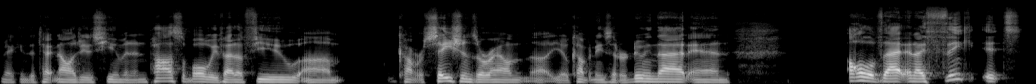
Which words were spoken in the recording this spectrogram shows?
making the technology as human and possible. We've had a few um, conversations around, uh, you know, companies that are doing that and all of that. And I think it's,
